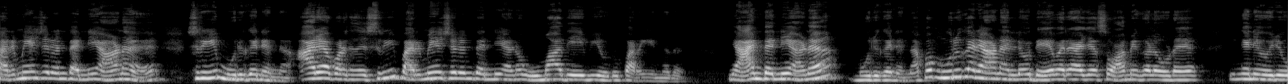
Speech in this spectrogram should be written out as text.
പരമേശ്വരൻ തന്നെയാണ് ശ്രീ മുരുകൻ എന്ന് ആരാ പറഞ്ഞത്? ശ്രീ പരമേശ്വരൻ തന്നെയാണ് ഉമാദേവിയോട് പറയുന്നത്. ഞാൻ തന്നെയാണ് മുരുകൻ എന്ന് അപ്പം മുരുകനാണല്ലോ ദേവരാജ സ്വാമികളോട് ഇങ്ങനെ ഒരു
